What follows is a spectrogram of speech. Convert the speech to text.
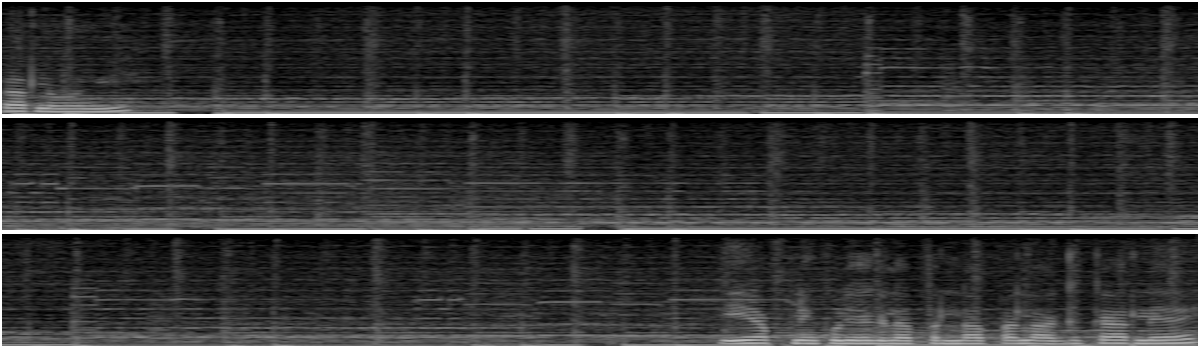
ਕਰ ਲਵਾਂਗੇ। ਇਹ ਆਪਣੇ ਕੋਲੇ ਅਗਲਾ ਪੱਲਾ ਆਪਾਂ ਅਲੱਗ ਕਰ ਲਿਆ ਹੈ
